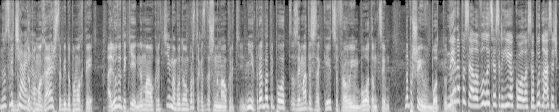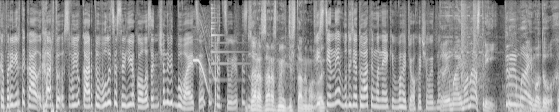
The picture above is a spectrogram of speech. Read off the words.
Ну, звичайно. Ти допомагаєш собі допомогти. А люди такі, нема укритті, ми будемо просто казати, що нема укритті. Ні, треба, типу, от, займатися таки цифровим ботом цим. Напиши їм в бот туди. Ну я написала вулиця Сергія Колоса. Будь ласочка, перевірте ка- карту, свою карту, вулиця Сергія Колоса. Нічого не відбувається, не працює. Не знаю. Зараз, зараз ми їх дістанемо. Дві стіни будуть рятувати мене, як і в багатьох, очевидно. Тримаємо настрій, тримаємо дух.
